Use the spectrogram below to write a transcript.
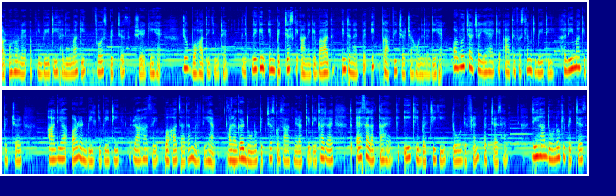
और उन्होंने अपनी बेटी हलीमा की फ़र्स्ट पिक्चर्स शेयर की हैं, जो बहुत ही क्यूट है। लेकिन इन पिक्चर्स के आने के बाद इंटरनेट पर एक काफ़ी चर्चा होने लगी है और वो चर्चा यह है कि आतिफ असलम की बेटी हलीमा की पिक्चर आलिया और रणबीर की बेटी राहा से बहुत ज़्यादा मिलती है। और अगर दोनों पिक्चर्स को साथ में रख के देखा जाए तो ऐसा लगता है कि एक ही बच्ची की दो डिफरेंट पिक्चर्स हैं। जी हाँ दोनों की पिक्चर्स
